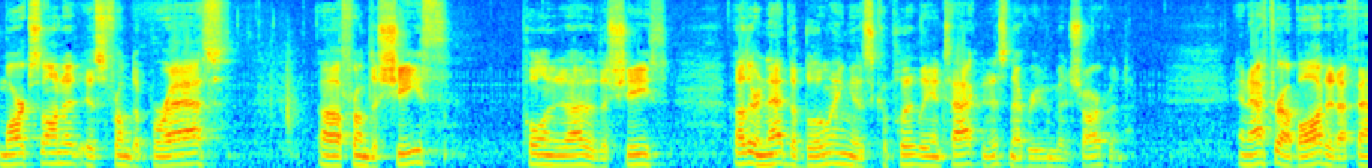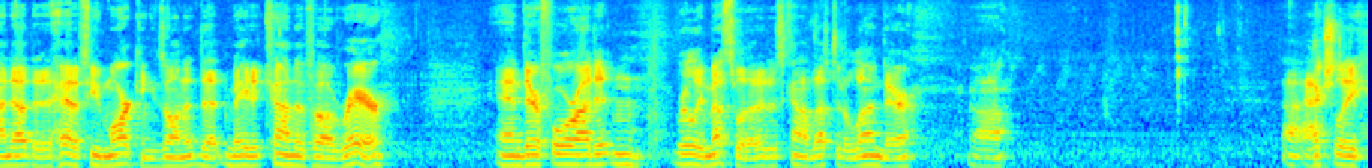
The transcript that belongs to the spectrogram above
marks on it is from the brass, uh, from the sheath, pulling it out of the sheath. Other than that, the bluing is completely intact and it's never even been sharpened. And after I bought it, I found out that it had a few markings on it that made it kind of uh, rare. And therefore, I didn't really mess with it. I just kind of left it alone there. Uh, I actually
